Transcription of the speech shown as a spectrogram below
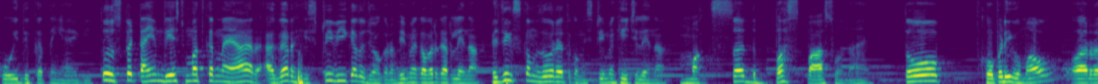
कोई दिक्कत नहीं आएगी। तो उस पर टाइम वेस्ट मत करना यार। अगर हिस्ट्री वीक है तो ज्योग्राफी में कवर कर लेना। फिजिक्स कमज़ोर है तो केमिस्ट्री में खींच लेना। मकसद बस पास होना है। तो खोपड़ी घुमाओ और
